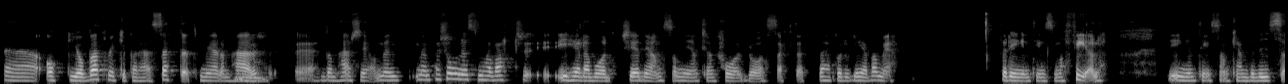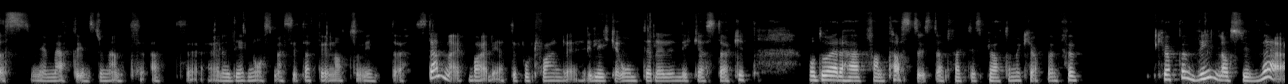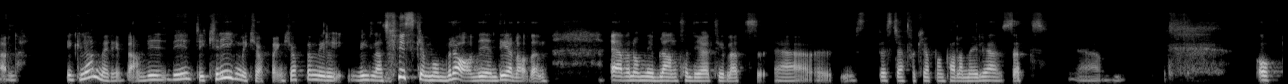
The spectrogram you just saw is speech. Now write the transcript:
Eh, och jobbat mycket på det här sättet med de här, mm. de här jag. Men, men personer som har varit i hela vårdkedjan som egentligen får då sagt att det här får du leva med. För det är ingenting som har fel det är ingenting som kan bevisas med mätinstrument att, eller diagnosmässigt att det är något som inte stämmer. Bara det att det fortfarande är lika ont eller lika stökigt. Och då är det här fantastiskt att faktiskt prata med kroppen. För kroppen vill oss ju väl. Vi glömmer det ibland. Vi, vi är inte i krig med kroppen. Kroppen vill, vill att vi ska må bra. Vi är en del av den. Även om vi ibland tenderar till att eh, bestraffa kroppen på alla möjliga sätt. Eh, och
